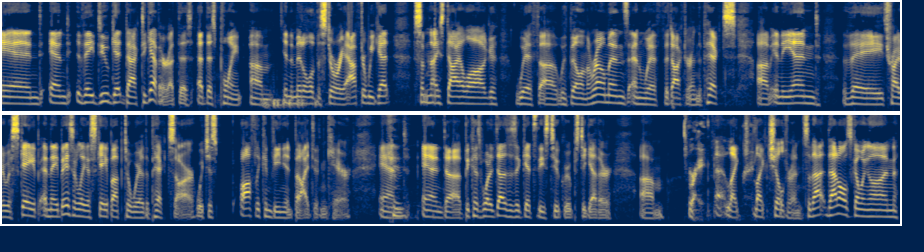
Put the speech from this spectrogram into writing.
and and they do get back together at this at this point um, in the middle of the story after we get some nice dialogue with uh, with Bill and the Romans and with the Doctor and the Picts. Um, in the end, they try to escape, and they basically escape up to where the Picts are, which is awfully convenient, but I didn't care. And and uh, because what it does is it gets these two groups together. Um, right. Uh, like like children. So that that all's going on. I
